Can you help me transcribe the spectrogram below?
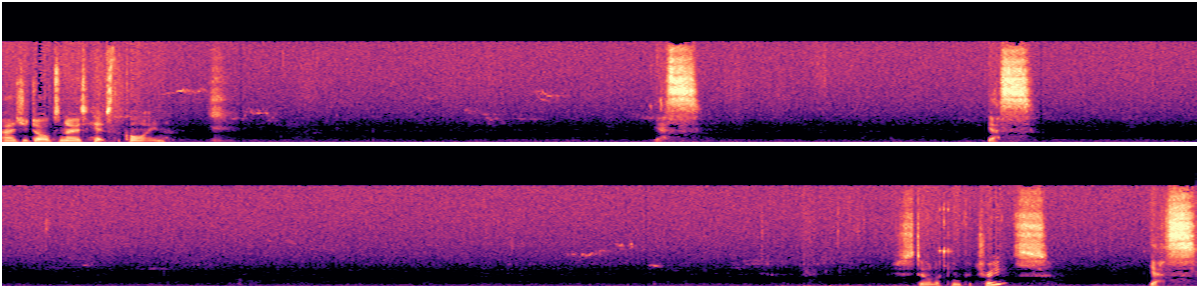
as your dog's nose hits the coin. Yes. Yes. Still looking for treats. Yes.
